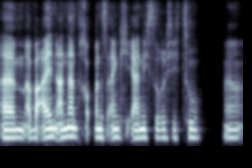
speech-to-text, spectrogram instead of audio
Ähm, aber allen anderen traut man das eigentlich eher nicht so richtig zu. Ja.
